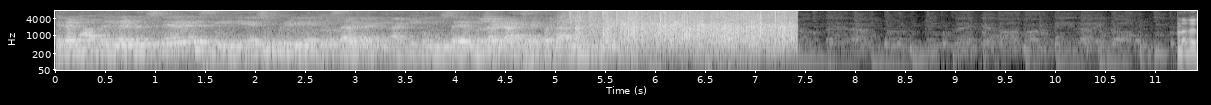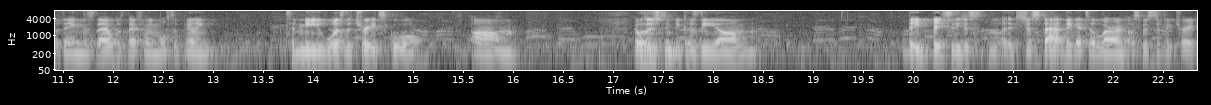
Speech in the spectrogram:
Queremos aprender de ustedes y es un privilegio estar aquí, aquí con ustedes. Muchas gracias por darnos One of the things that was definitely most appealing to me was the trade school. Um, it was interesting because the um, they basically just it's just that they get to learn a specific trade.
